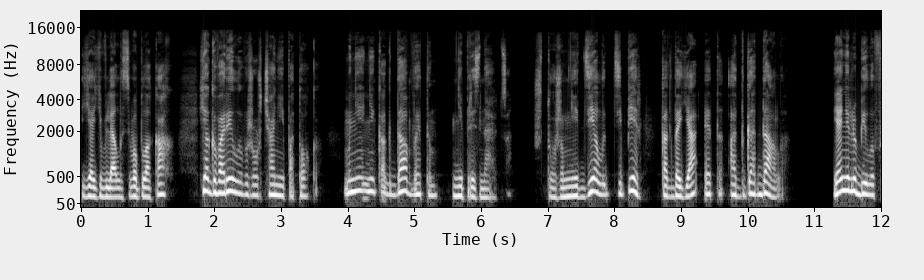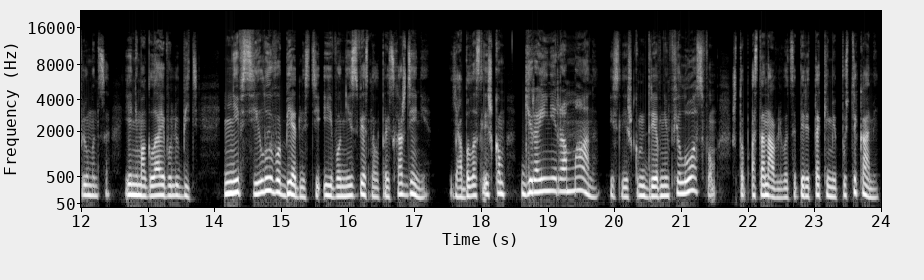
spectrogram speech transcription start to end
Я являлась в облаках, я говорила в журчании потока. Мне никогда в этом не признаются. Что же мне делать теперь, когда я это отгадала? Я не любила Фрюманса, я не могла его любить, не в силу его бедности и его неизвестного происхождения. Я была слишком героиней романа и слишком древним философом, чтобы останавливаться перед такими пустяками,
